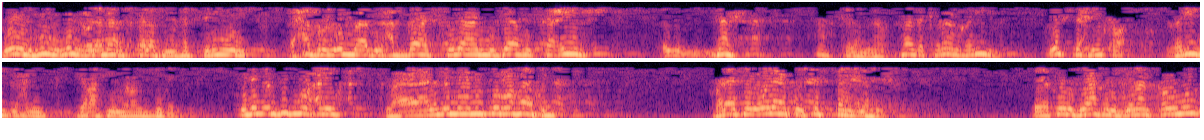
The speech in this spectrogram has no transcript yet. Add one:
وين هم من علماء السلف المفسرين؟ حبر الأمة ابن عباس فلان مجاهد سعيد. لا ما كلام ناقص. هذا كلام غريب. يفتح يقرأ. غريب يعني جراثيم مرض الجدل إذا يردده عليه. ويعلم أنها من ترهاته ولا ولا تستمع له. فيكون في آخر الزمان قوم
